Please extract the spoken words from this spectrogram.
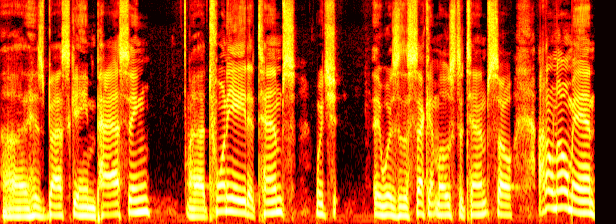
Uh, his best game passing, uh, 28 attempts, which it was the second most attempts. So I don't know, man.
